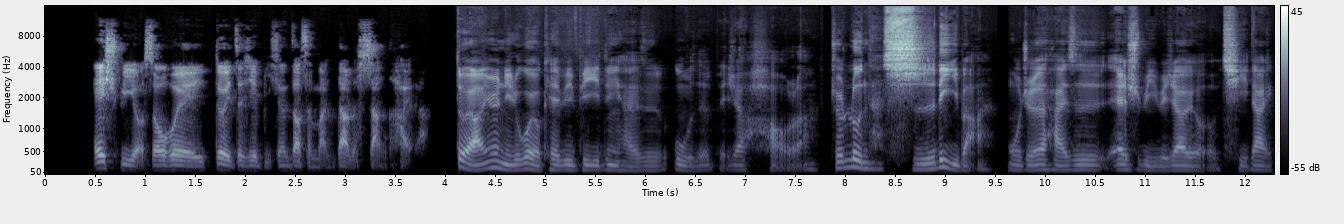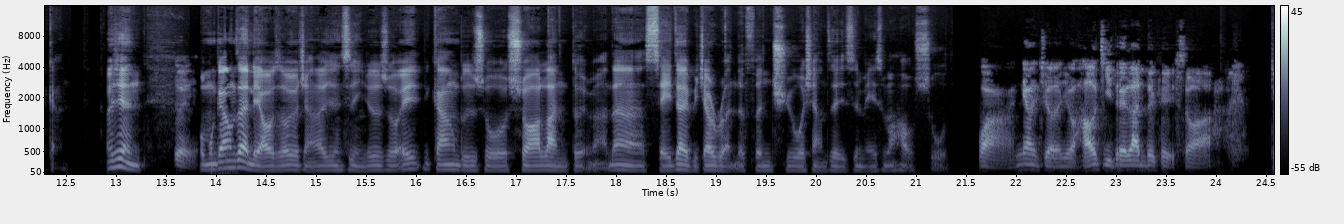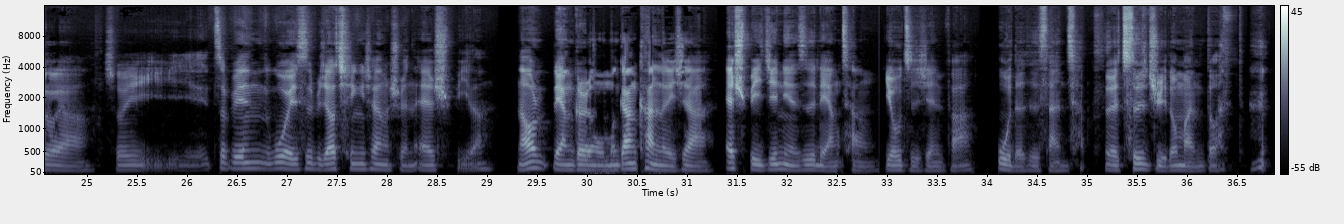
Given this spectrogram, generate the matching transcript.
，HB 有时候会对这些比项造成蛮大的伤害啊。对啊，因为你如果有 KBP，一定还是雾的比较好啦。就论实力吧，我觉得还是 HB 比较有期待感。而且，对我们刚刚在聊的时候有讲到一件事情，就是说，哎，刚刚不是说刷烂队嘛？那谁在比较软的分区？我想这也是没什么好说的。哇，酿酒人有好几队烂队可以刷。对啊，所以这边我也是比较倾向选 HB 啦。然后两个人，我们刚看了一下，HB 今年是两场优质先发，误的是三场，所以，吃局都蛮短的。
